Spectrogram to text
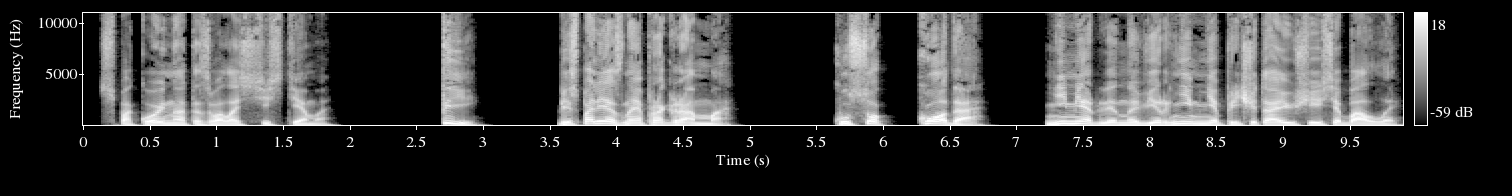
— спокойно отозвалась система. «Ты! Бесполезная программа! Кусок кода! Немедленно верни мне причитающиеся баллы!»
